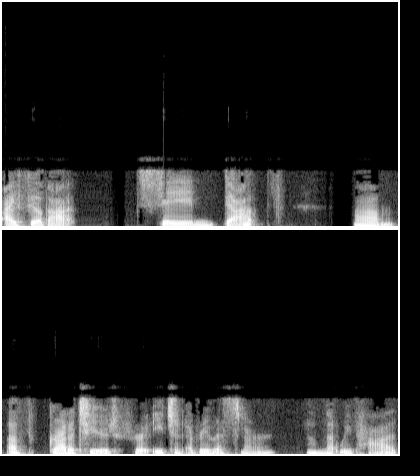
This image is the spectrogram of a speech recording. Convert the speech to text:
I feel that same depth um, of gratitude for each and every listener um, that we've had,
